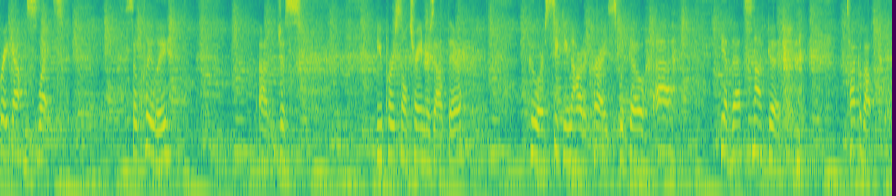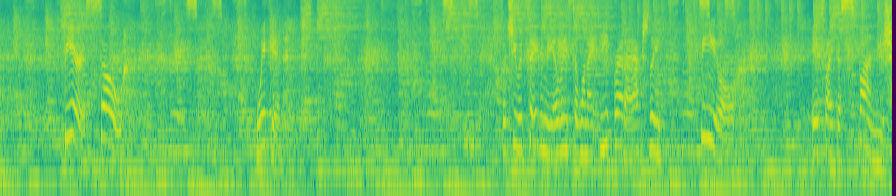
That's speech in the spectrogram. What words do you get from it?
break out in sweats. So clearly, uh, just you personal trainers out there who are seeking the heart of Christ would go, ah, yeah, that's not good. Talk about fear is so wicked. But she would say to me, Alisa, when I eat bread, I actually feel it's like a sponge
